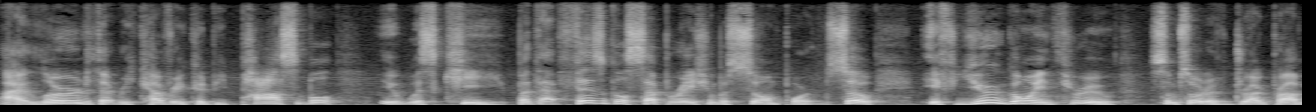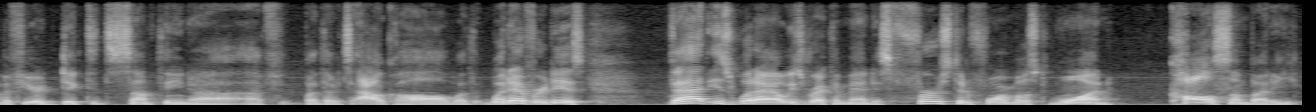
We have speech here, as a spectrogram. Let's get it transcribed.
I learned that recovery could be possible. It was key, but that physical separation was so important. So, if you're going through some sort of drug problem, if you're addicted to something, uh, whether it's alcohol, whatever it is, that is what I always recommend. Is first and foremost, one, call somebody.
